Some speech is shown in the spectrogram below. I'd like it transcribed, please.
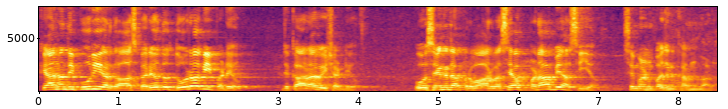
ਕਿ ਇਹਨਾਂ ਦੀ ਪੂਰੀ ਅਰਦਾਸ ਕਰਿਓ ਤੇ ਦੋਹਰਾ ਵੀ ਪੜਿਓ, ਜਕਾਰਾ ਵੀ ਛੱਡਿਓ। ਉਹ ਸਿੰਘ ਦਾ ਪਰਿਵਾਰ ਵਸਿਆ ਬੜਾ ਅਭਿਆਸੀ ਆ, ਸਿਮਰਨ ਭਜਨ ਕਰਨ ਵਾਲਾ।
